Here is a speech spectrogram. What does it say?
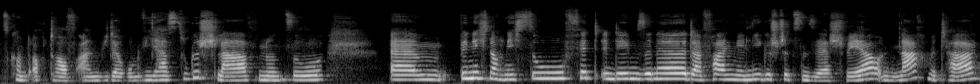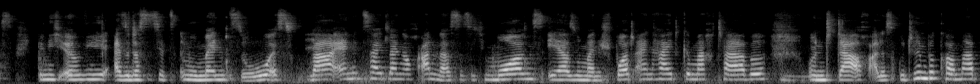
es kommt auch drauf an, wiederum, wie hast du geschlafen und so ähm, bin ich noch nicht so fit in dem Sinne. Da fallen mir Liegestützen sehr schwer. Und nachmittags bin ich irgendwie, also das ist jetzt im Moment so. Es war eine Zeit lang auch anders, dass ich morgens eher so meine Sporteinheit gemacht habe mhm. und da auch alles gut hinbekommen habe.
